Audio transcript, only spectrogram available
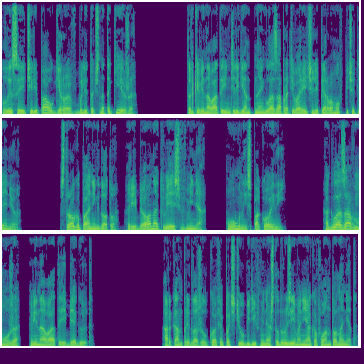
Лысые черепа у героев были точно такие же. Только виноватые интеллигентные глаза противоречили первому впечатлению. Строго по анекдоту. Ребенок весь в меня. Умный, спокойный. А глаза в мужа. Виноватые бегают. Аркан предложил кофе, почти убедив меня, что друзей-маньяков у Антона нет.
